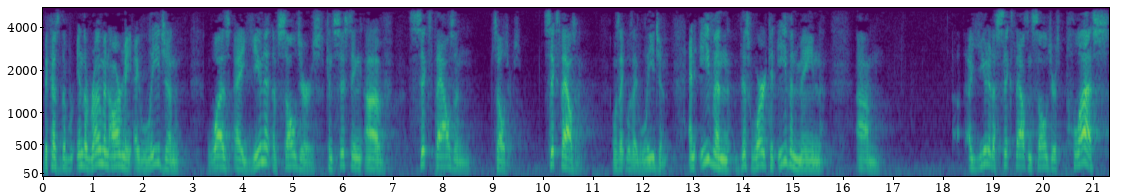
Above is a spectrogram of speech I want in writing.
Because the, in the Roman army, a legion was a unit of soldiers consisting of 6,000 soldiers. 6,000 was a, was a legion. And even, this word could even mean um, a unit of 6,000 soldiers plus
